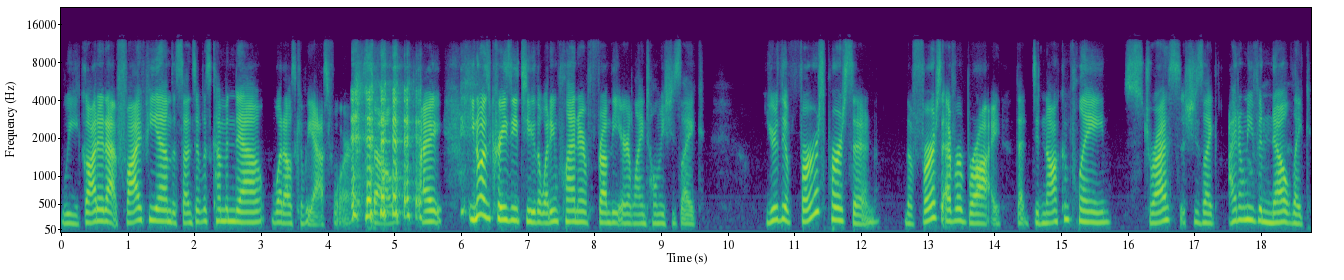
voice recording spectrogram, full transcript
We got it at 5 p.m. The sunset was coming down. What else can we ask for? So I, you know, what's crazy too? The wedding planner from the airline told me, she's like, You're the first person, the first ever bride that did not complain, stress. She's like, I don't even know. Like,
